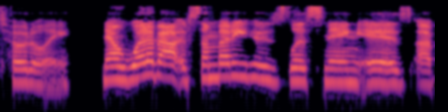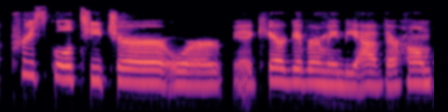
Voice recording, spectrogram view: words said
Totally. Now, what about if somebody who's listening is a preschool teacher or a caregiver, maybe out of their home?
